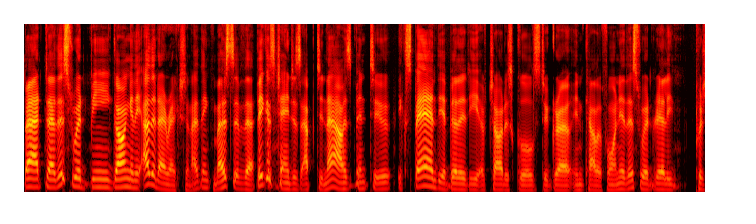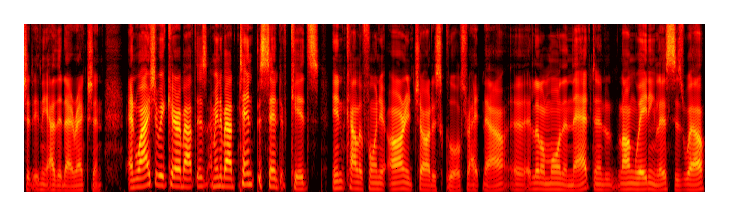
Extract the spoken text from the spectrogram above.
But uh, this would be going in the other direction. I think most of the biggest changes up to now has been to expand the ability of charter schools to grow in California. This would really push it in the other direction. And why should we care about this? I mean, about 10% of kids in California are in charter schools right now, uh, a little more than that, and long waiting lists as well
